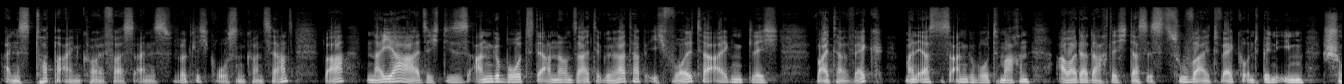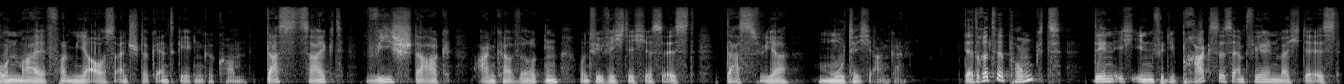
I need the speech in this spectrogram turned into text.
eines Top-Einkäufers, eines wirklich großen Konzerns, war, na ja, als ich dieses Angebot der anderen Seite gehört habe, ich wollte eigentlich weiter weg mein erstes Angebot machen, aber da dachte ich, das ist zu weit weg und bin ihm schon mal von mir aus ein Stück entgegengekommen. Das zeigt, wie stark Anker wirken und wie wichtig es ist, dass wir mutig ankern. Der dritte Punkt, den ich Ihnen für die Praxis empfehlen möchte, ist,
